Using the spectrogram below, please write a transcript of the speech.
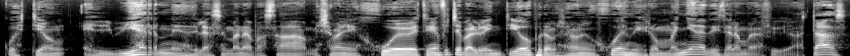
cuestión, el viernes de la semana pasada, me llaman el jueves, tenía fecha para el 22, pero me llamaron el jueves, me dijeron, mañana te instalamos la fibra. ¿Estás?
